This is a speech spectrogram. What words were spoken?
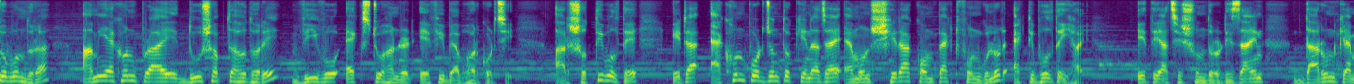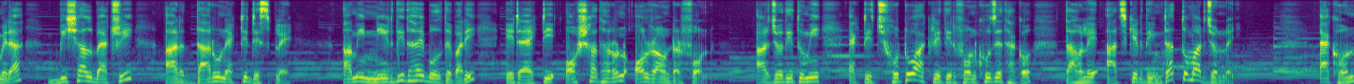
সো বন্ধুরা, আমি এখন প্রায় দু সপ্তাহ ধরে ভিভো এক্স টু হান্ড্রেড ব্যবহার করছি। আর সত্যি বলতে, এটা এখন পর্যন্ত কেনা যায় এমন সেরা কম্প্যাক্ট ফোনগুলোর একটি বলতেই হয়। এতে আছে সুন্দর ডিজাইন, দারুণ ক্যামেরা, বিশাল ব্যাটারি আর দারুণ একটি ডিসপ্লে। আমি নির্দ্বিধায় বলতে পারি, এটা একটি অসাধারণ অলরাউন্ডার ফোন। আর যদি তুমি একটি ছোট আকৃতির ফোন খুঁজে থাকো, তাহলে আজকের দিনটা তোমার জন্যই। এখন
